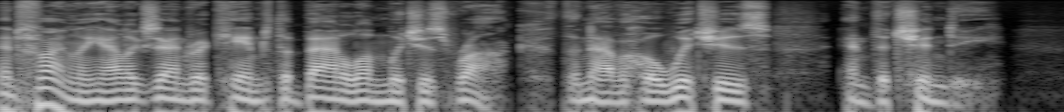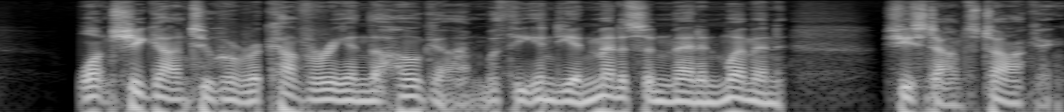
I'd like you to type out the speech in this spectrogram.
And finally, Alexandra came to the battle on Witch's Rock, the Navajo witches, and the Chindi. Once she got to her recovery in the Hogan with the Indian medicine men and women, she stopped talking.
